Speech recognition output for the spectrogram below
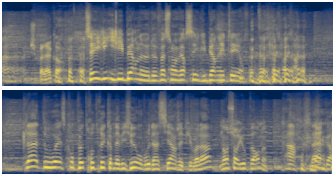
je suis pas d'accord. Tu sais, il, il hiberne de façon inversée, il hiberne l'été en fait. Glad, où est-ce qu'on peut te retrouver comme d'habitude On brûle d'un cierge et puis voilà. Non, sur YouPorn. Ah, d'accord.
